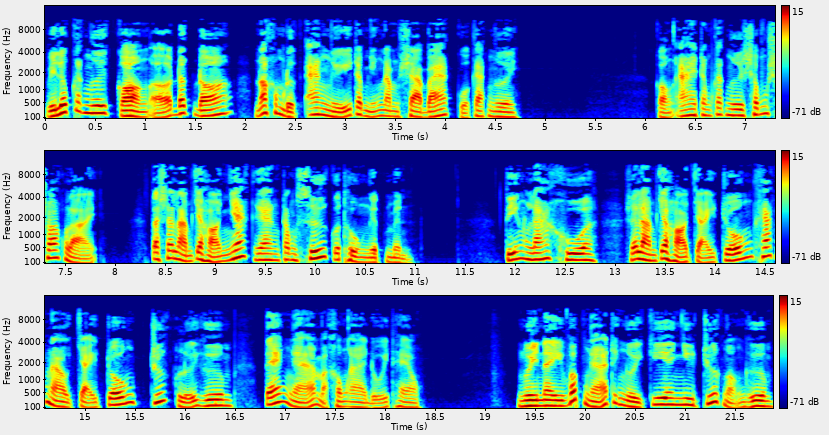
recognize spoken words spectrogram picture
vì lúc các ngươi còn ở đất đó, nó không được an nghỉ trong những năm sa bát của các ngươi. Còn ai trong các ngươi sống sót lại, ta sẽ làm cho họ nhát gan trong xứ của thù nghịch mình. Tiếng lá khua sẽ làm cho họ chạy trốn khác nào chạy trốn trước lưỡi gươm, té ngã mà không ai đuổi theo. Người này vấp ngã trên người kia như trước ngọn gươm,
